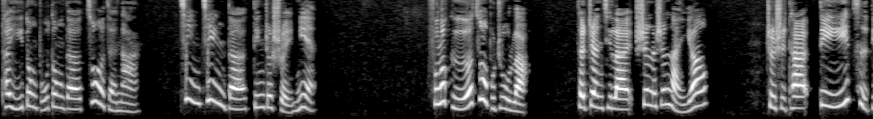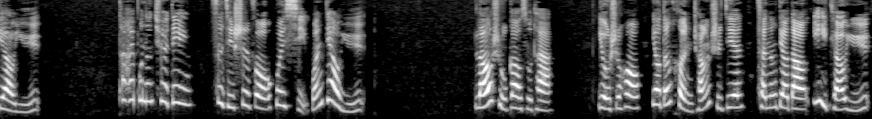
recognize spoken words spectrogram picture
它一动不动地坐在那儿，静静地盯着水面。弗洛格坐不住了，他站起来，伸了伸懒腰。这是他第一次钓鱼，他还不能确定自己是否会喜欢钓鱼。老鼠告诉他，有时候要等很长时间才能钓到一条鱼。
